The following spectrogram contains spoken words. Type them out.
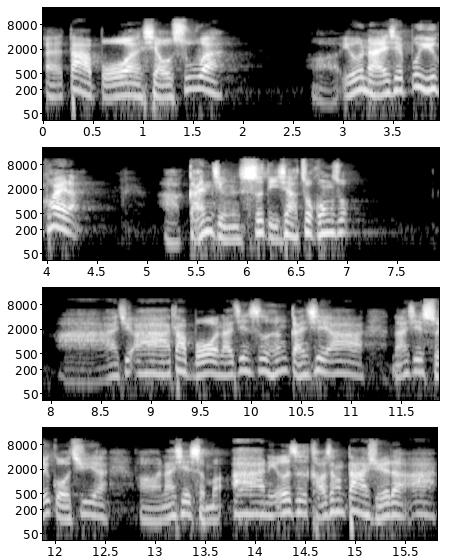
哎大伯啊、小叔啊，啊，有哪一些不愉快了，啊，赶紧私底下做工作。去啊，大伯，哪件事很感谢啊？拿些水果去啊？啊，拿些什么啊？你儿子考上大学了啊？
